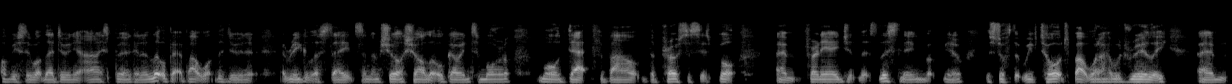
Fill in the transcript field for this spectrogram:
obviously what they're doing at Iceberg and a little bit about what they're doing at, at Regal Estates. And I'm sure Charlotte will go into more more depth about the processes. But um, for any agent that's listening, but you know the stuff that we've talked about, what I would really um,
